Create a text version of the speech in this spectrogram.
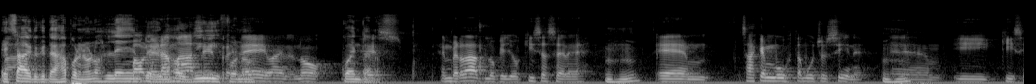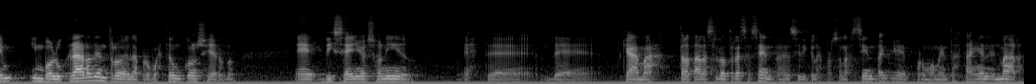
Exacto, que te vas a poner unos lentes, unos audífonos. No. Cuéntanos. en verdad, lo que yo quise hacer es... Em, Sabes que me gusta mucho el cine em, y quise involucrar dentro de la propuesta de un concierto eh, diseño de sonido este, de que además tratar de hacerlo 360, es decir, que las personas sientan que por momentos están en el mar.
